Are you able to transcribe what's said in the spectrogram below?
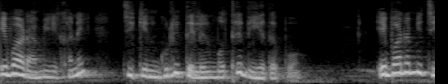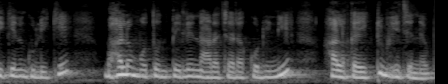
এবার আমি এখানে চিকেনগুলি তেলের মধ্যে দিয়ে দেব। এবার আমি চিকেনগুলিকে ভালো মতন তেলে নাড়াচাড়া করে নিয়ে হালকা একটু ভেজে নেব।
